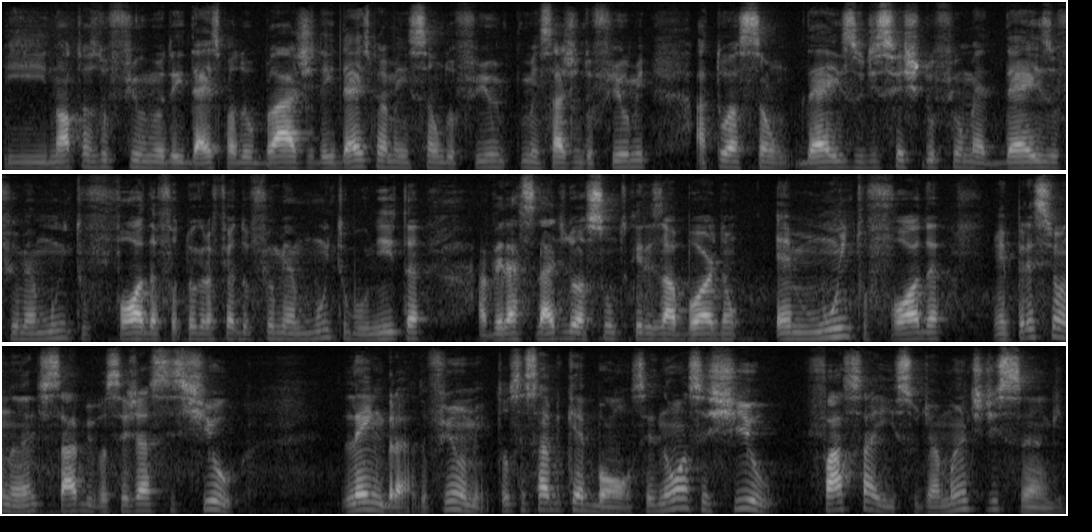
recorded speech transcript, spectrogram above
E notas do filme eu dei 10 para dublagem, dei 10 para menção do filme, mensagem do filme, atuação 10, o desfecho do filme é 10, o filme é muito foda, a fotografia do filme é muito bonita, a veracidade do assunto que eles abordam é muito foda, é impressionante, sabe? Você já assistiu? Lembra do filme? Então você sabe que é bom. Se não assistiu, faça isso, Diamante de Sangue.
